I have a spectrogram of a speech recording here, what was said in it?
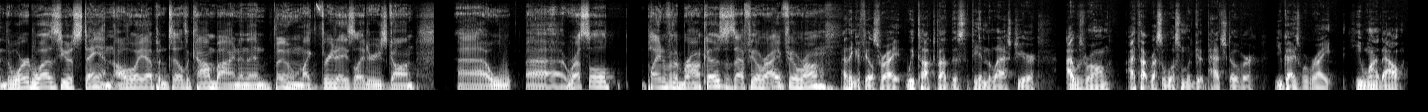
the word was he was staying all the way up until the combine, and then boom, like three days later, he's gone. Uh, uh, Russell playing for the Broncos. Does that feel right? Feel wrong? I think it feels right. We talked about this at the end of last year. I was wrong. I thought Russell Wilson would get it patched over. You guys were right. He wanted out.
